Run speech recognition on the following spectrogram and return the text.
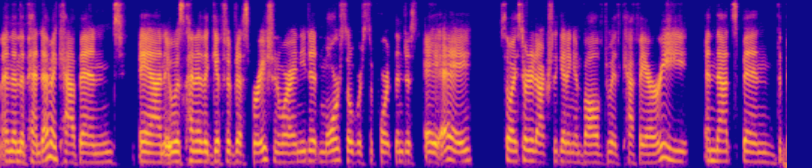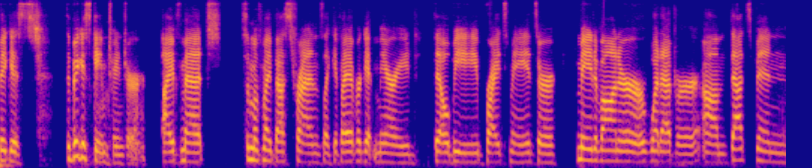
And then the pandemic happened, and it was kind of the gift of desperation where I needed more sober support than just AA. So I started actually getting involved with Cafe RE, and that's been the biggest the biggest game changer. I've met some of my best friends. Like if I ever get married, they'll be bridesmaids or maid of honor or whatever. Um, that's been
